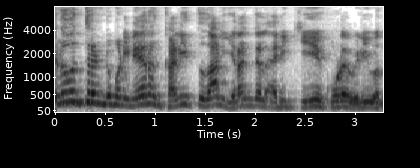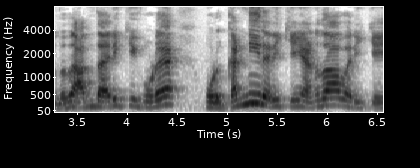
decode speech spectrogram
72 ரெண்டு மணி நேரம் கழித்து தான் இரங்கல் அறிக்கையே கூட வெளிவந்தது. அந்த அறிக்கை கூட ஒரு கண்ணீர் அறிக்கை அனுதாப அறிக்கை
